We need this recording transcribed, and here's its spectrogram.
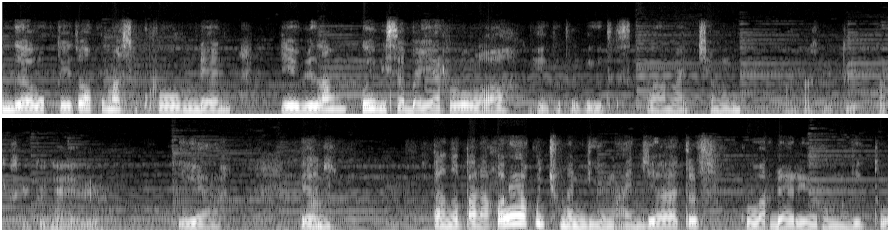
enggak waktu itu aku masuk room dan dia bilang gue bisa bayar lu loh. Kayak gitu gitu segala macam pas gitu pas ya. Iya. Dan tanggapan aku ya aku cuma diem aja terus keluar dari room gitu.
